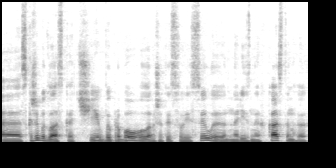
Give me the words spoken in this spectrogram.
Е, скажи, будь ласка, чи випробовувала вже ти свої сили на різних кастингах,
